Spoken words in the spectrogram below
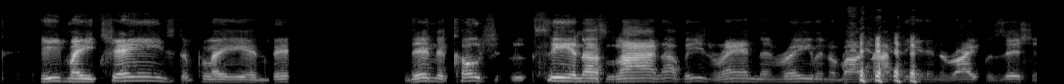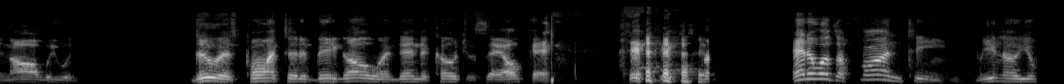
he may change the play, and then then the coach seeing us line up, he's ranting and raving about not being in the right position. All we would do is point to the big O, and then the coach would say, "Okay." and it was a fun team you know, you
